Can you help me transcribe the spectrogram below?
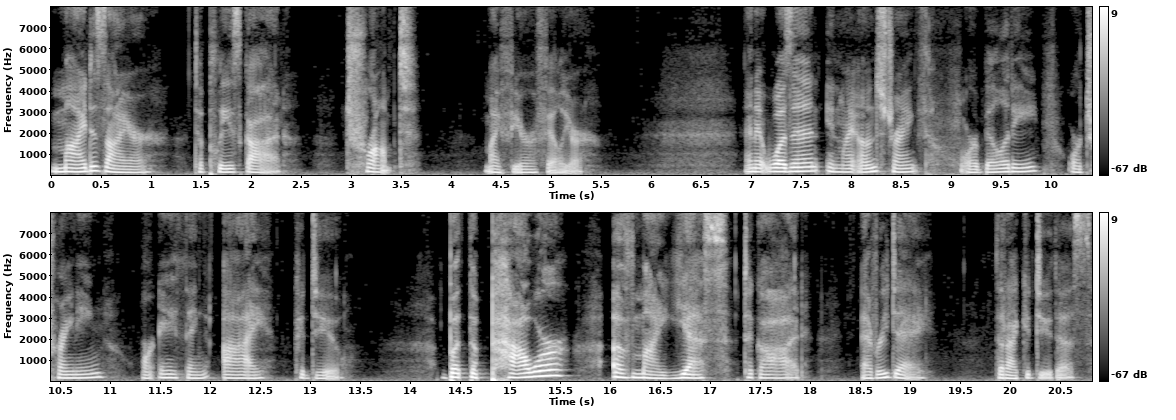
My desire to please God trumped my fear of failure. And it wasn't in my own strength or ability or training or anything I could do, but the power of my yes to God every day that I could do this.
